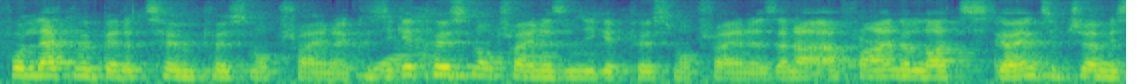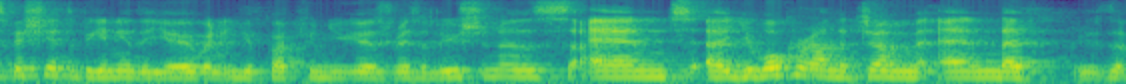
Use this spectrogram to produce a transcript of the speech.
for lack of a better term, personal trainer? Because you get personal trainers and you get personal trainers. And I, I find a lot going to gym, especially at the beginning of the year when you've got your New Year's resolutioners, and uh, you walk around the gym and they've the,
